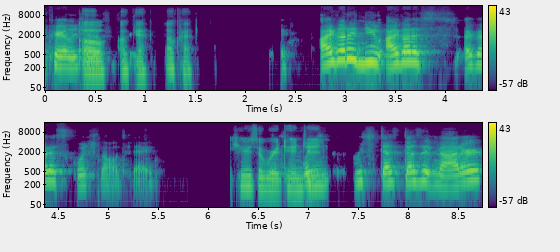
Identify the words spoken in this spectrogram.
I'm fairly sure. Oh, okay, okay. I got a new. I got a. I got a squishmallow today. Here's a weird tangent. Which, which does, doesn't matter.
